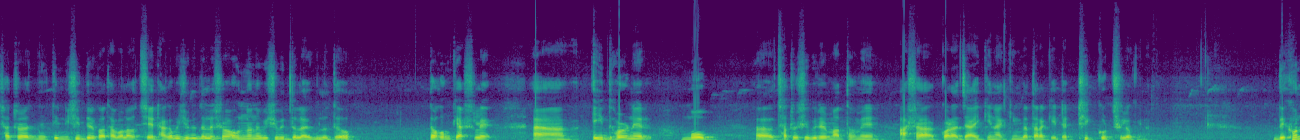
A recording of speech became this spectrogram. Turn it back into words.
ছাত্র রাজনীতি নিষিদ্ধের কথা বলা হচ্ছে, ঢাকা বিশ্ববিদ্যালয় সহ অন্যান্য বিশ্ববিদ্যালয়গুলোতেও, তখন কি আসলে এই ধরনের মোব ছাত্র শিবিরের মাধ্যমে আশা করা যায় কিনা কিংবা তারা কি এটা ঠিক করছিল কিনা? দেখুন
